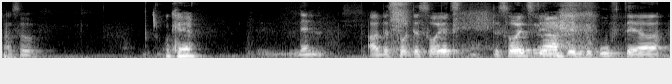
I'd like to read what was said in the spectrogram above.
Also. Okay. Nennen. Aber das soll, das soll jetzt, das soll jetzt ja. den, den, Beruf der,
